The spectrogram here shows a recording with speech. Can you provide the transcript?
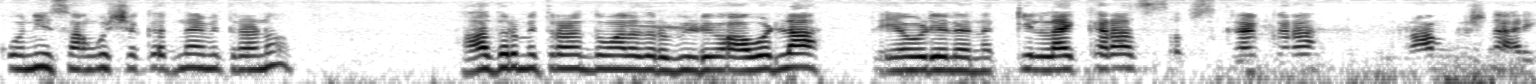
कोणी सांगू शकत नाही मित्रांनो. हा जर मित्रांनो तुम्हाला जर व्हिडिओ आवडला तर या व्हिडिओला नक्की लाईक करा सबस्क्राईब करा. रामकृष्ण हरी.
